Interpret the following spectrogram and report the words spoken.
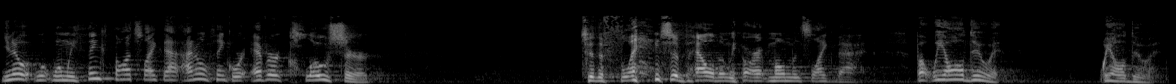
you know, when we think thoughts like that, I don't think we're ever closer to the flames of hell than we are at moments like that. But we all do it. We all do it.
